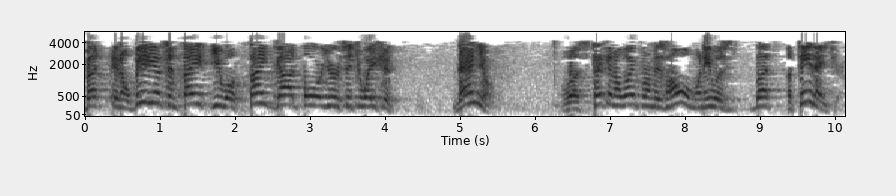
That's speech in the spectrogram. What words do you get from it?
But in obedience and faith, you will thank God for your situation. Daniel was taken away from his home when he was but a teenager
